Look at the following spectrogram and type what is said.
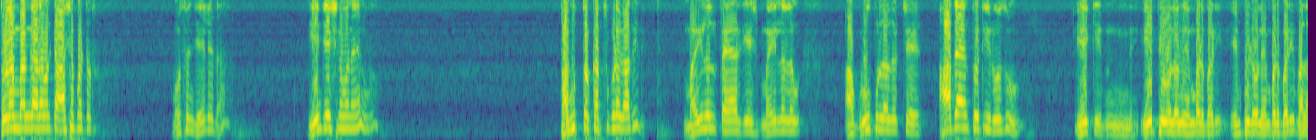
తులం బంగారం అంటే ఆశపడ్డరు మోసం చేయలేదా? ఏం చేసినావనే నువ్వు? ప్రభుత్వ ఖర్చు కూడా కాదు ఇది. మహిళలు తయారు చేసి మహిళలు ఆ గ్రూపులలో వచ్చే ఆదాయంతో ఈరోజు ఏకి ఏపీఓలను ఎంబడబడి ఎంపీడోలు ఎంబడబడి వాళ్ళ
